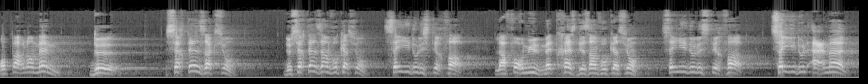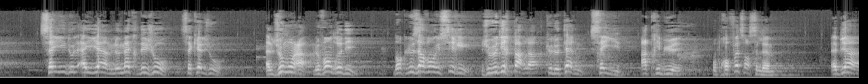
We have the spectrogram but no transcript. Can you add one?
en parlant même de certaines actions, de certaines invocations. Sayyidul istighfar, la formule maîtresse des invocations. Sayyidul istighfar, Sayyidul a'mal, Sayyidul ayyam, le maître des jours. C'est quel jour? Al-Jumu'ah, le vendredi. Donc nous avons ici, je veux dire par là que le terme Sayyid attribué au prophète sallam, eh bien,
